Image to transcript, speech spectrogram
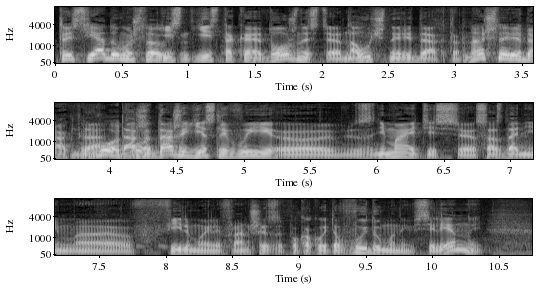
то есть я думаю, что... Есть, есть такая должность, э, научный редактор. Научный редактор. Да, вот, даже, вот. даже если вы э, занимаетесь э, созданием э, фильма или франшизы по какой-то выдуманной вселенной, э,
